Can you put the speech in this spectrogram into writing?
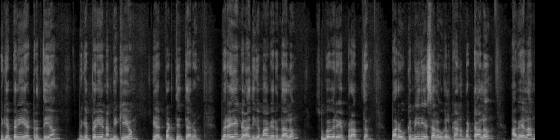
மிகப்பெரிய ஏற்றத்தையும் மிகப்பெரிய நம்பிக்கையும் ஏற்படுத்தி தரும். விரயங்கள் அதிகமாக இருந்தாலும் சுபவிரய பிராப்தம். வரவுக்கு மீறிய செலவுகள் காணப்பட்டாலும் அவையெல்லாம்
